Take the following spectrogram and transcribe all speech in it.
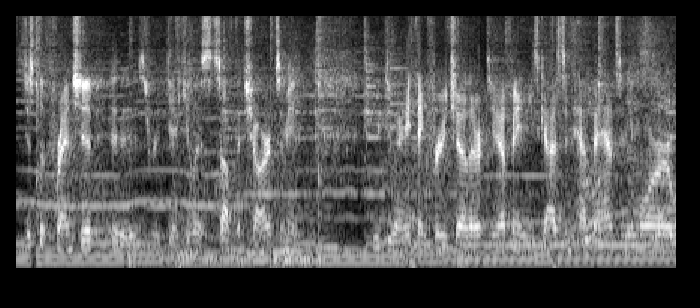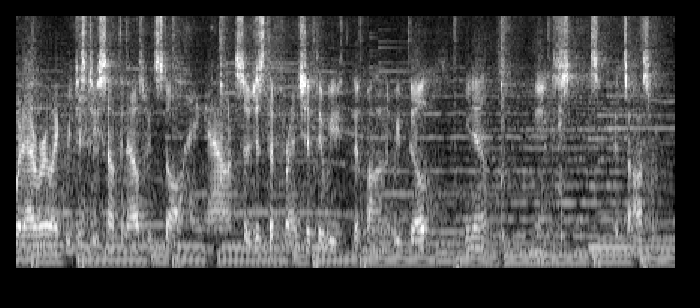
just the friendship is ridiculous. It's off the charts. I mean, we'd do anything for each other. You know, if any of these guys didn't have bands anymore or whatever, like we'd just do something else, we'd still hang out. So just the friendship that we've, the bond that we've built, you know, it's, it's, it's awesome.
